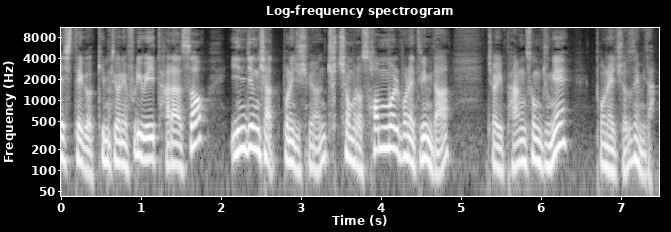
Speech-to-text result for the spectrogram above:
해시태그 김태훈의 프리웨이 달아서 인증샷 보내주시면 추첨으로 선물 보내드립니다. 저희 방송 중에 보내주셔도 됩니다.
